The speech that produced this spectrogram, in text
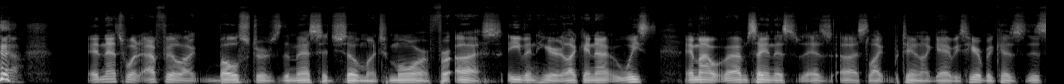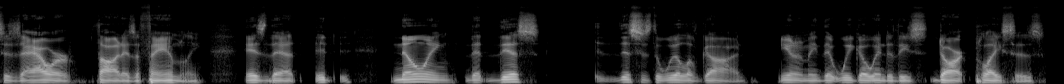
Yeah. and that's what I feel like bolsters the message so much more for us, even here. Like, and I we am I I'm saying this as us, like pretending like Gabby's here because this is our thought as a family, is that it knowing that this this is the will of God. You know what I mean? That we go into these dark places,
